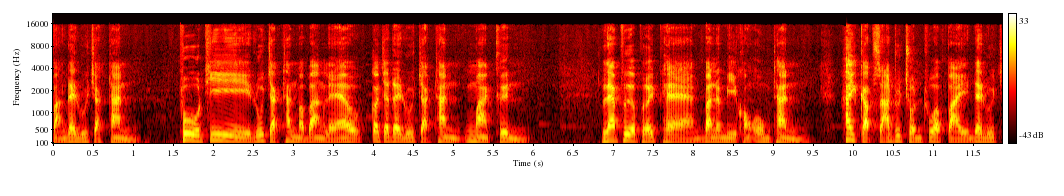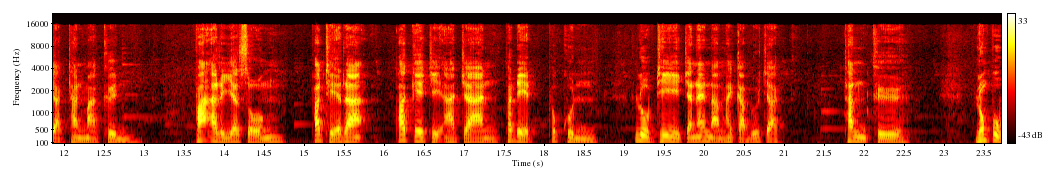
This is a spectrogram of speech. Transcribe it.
ฟังได้รู้จักท่าน ผู้ที่รู้จักท่านมาบ้างแล้ว ก็จะได้รู้จักท่านมากขึ้น และเพื่อเผยแผ่บารมีขององค์ท่าน ให้กับสาธุชนทั่วไปได้รู้จักท่านมากขึ้น พระอริยสงฆ์พระเถระ พระเกจิอาจารย์ พระเดชพระคุณ รูปที่จะแนะนำให้กับรู้จักท่านคือหลวงปู่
